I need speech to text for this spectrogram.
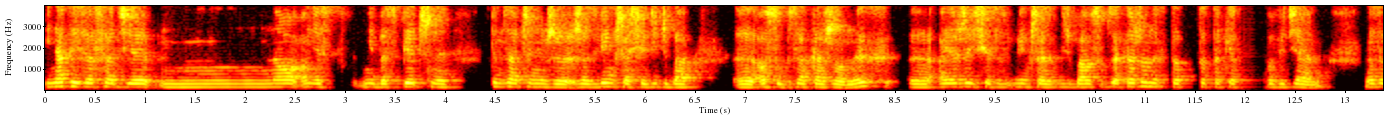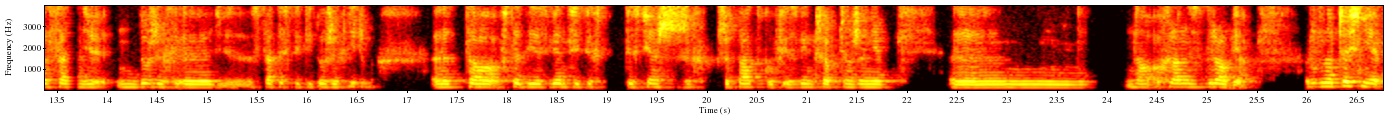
I na tej zasadzie mm, no, on jest niebezpieczny w tym znaczeniu, że, że zwiększa się liczba e, osób zakażonych, e, a jeżeli się zwiększa liczba osób zakażonych, to, to tak jak powiedziałem, na zasadzie dużych e, statystyki dużych liczb, to wtedy jest więcej tych, tych cięższych przypadków, jest większe obciążenie no, ochrony zdrowia. Równocześnie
